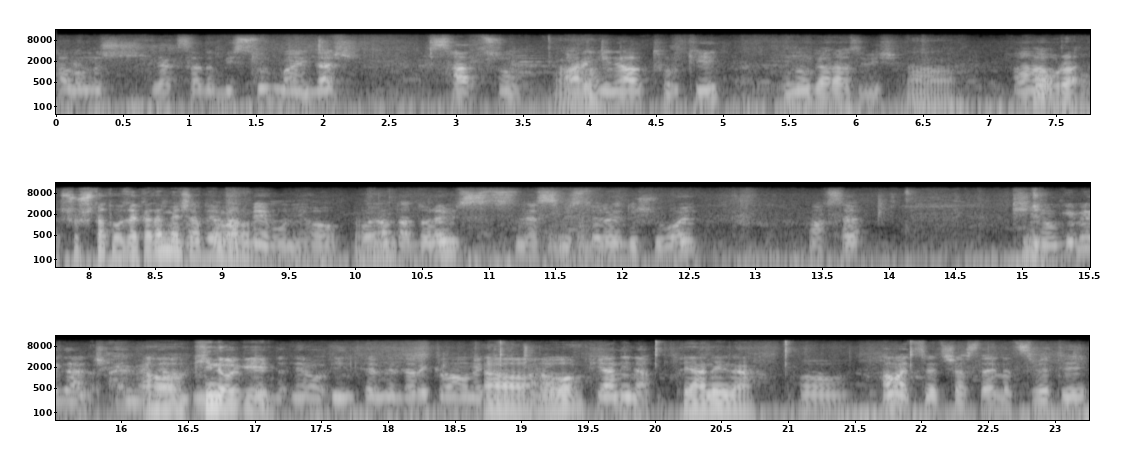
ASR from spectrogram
калонаш 120 сум майдаш 100 сум Аҳа. оригинал туркӣ уногаразвиш Бо ура шушта тоза карда мешавад беморо мемонӣ ҳо поёнда дорем смистолои душувой мақсад киногӣ мегӯянд чӣ мегӯянд? киногӣ. Интернет- интернетда реклама мекунанд пианина пианина ҳама цветиш ҳаста ина цвети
